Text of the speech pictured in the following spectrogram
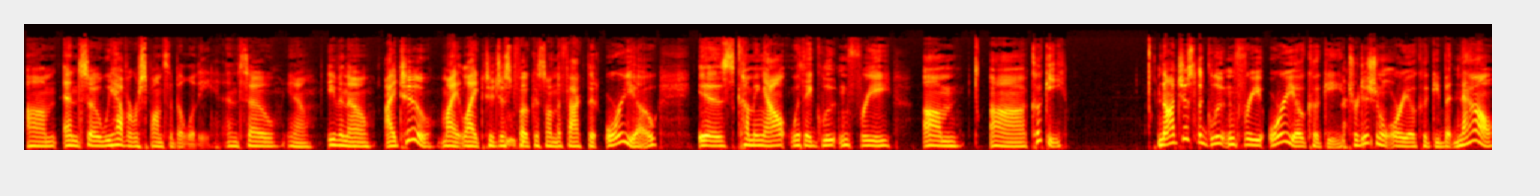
Um, and so we have a responsibility. And so, you know, even though I too might like to just focus on the fact that Oreo is coming out with a gluten free um, uh, cookie not just the gluten free Oreo cookie, traditional Oreo cookie, but now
